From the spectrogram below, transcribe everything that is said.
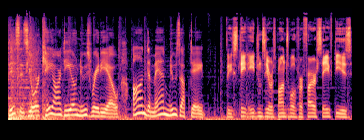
This is your KRDO News Radio on demand news update. The state agency responsible for fire safety is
